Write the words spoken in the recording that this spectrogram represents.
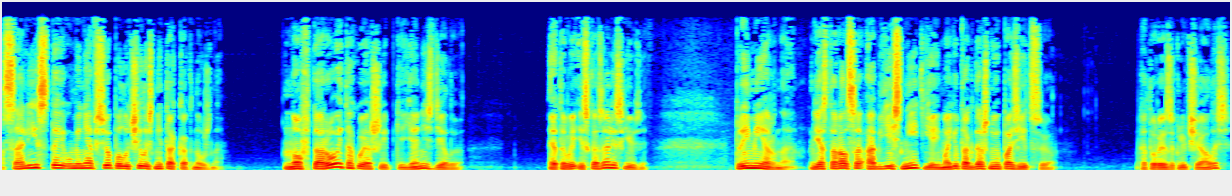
С Алистой у меня все получилось не так, как нужно. Но второй такой ошибки я не сделаю. Это вы и сказали Сьюзи? Примерно. Я старался объяснить ей мою тогдашнюю позицию, которая заключалась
